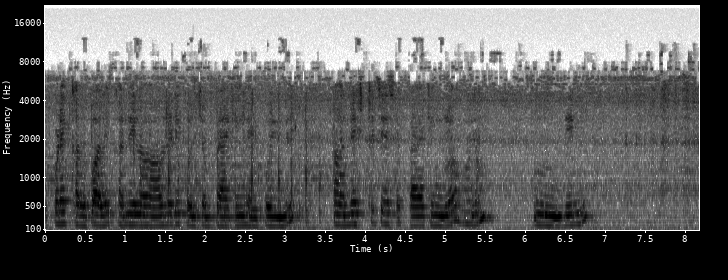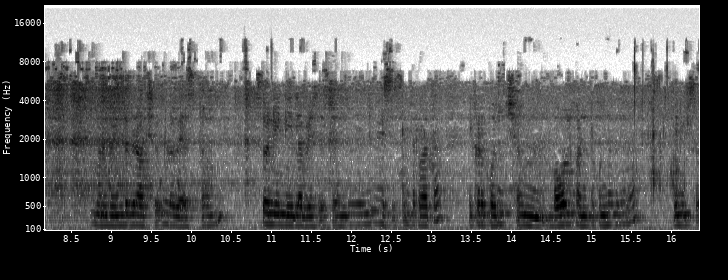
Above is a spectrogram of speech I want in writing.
ఇప్పుడే కలపాలి కానీ నేను ఆల్రెడీ కొంచెం ప్యాకింగ్ అయిపోయింది. నెక్స్ట్ చేసే ప్యాకింగ్లో మనం దీన్ని మనం ఎండు ద్రాక్ష కూడా వేస్తాము. సో నేను ఇలా వేసేసాను చూడండి. వేసేసిన తర్వాత ఇక్కడ కొంచెం బౌల్ కంటుకున్నది కదా దీనికి సో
